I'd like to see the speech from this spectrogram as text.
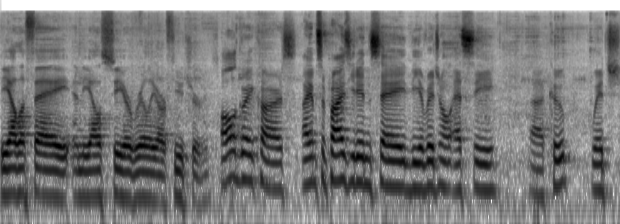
The LFA and the LC are really our future. All great cars. I am surprised you didn't say the original SC uh, coupe, which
